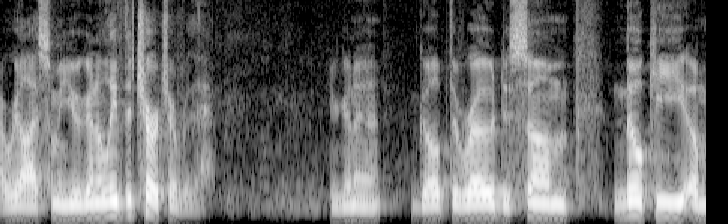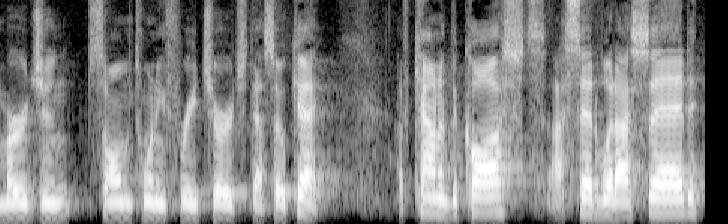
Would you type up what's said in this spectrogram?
I realize some of you are going to leave the church over that. You're going to go up the road to some milky, emergent Psalm 23 church. That's okay. I've counted the cost. I said what I said.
